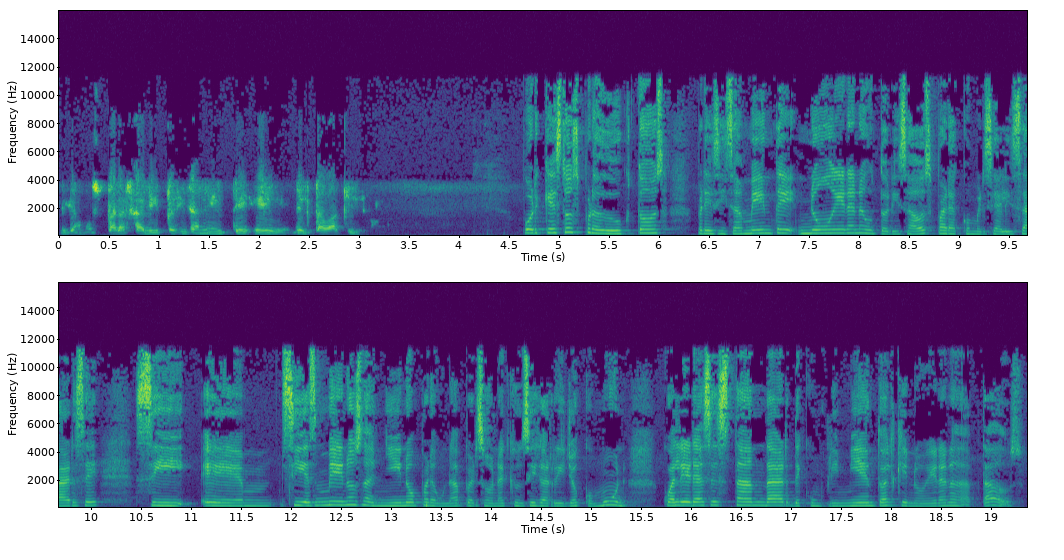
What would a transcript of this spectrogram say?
digamos, para salir precisamente eh, del tabaquismo porque estos productos precisamente no eran autorizados para comercializarse si, em, si es menos dañino para una persona que un cigarrillo común. ¿Cuál era ese estándar de cumplimiento al que no eran adaptados?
